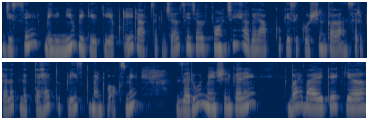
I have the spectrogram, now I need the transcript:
जिससे मेरी न्यू वीडियो की अपडेट आप तक जल्द से जल्द पहुँचे। अगर आपको किसी क्वेश्चन का आंसर गलत लगता है तो प्लीज़ कमेंट बॉक्स में ज़रूर मेंशन करें। बाय बाय टेक केयर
